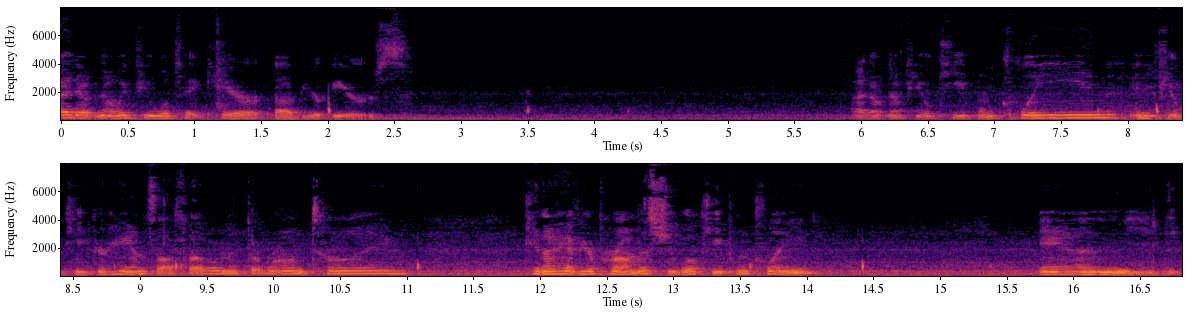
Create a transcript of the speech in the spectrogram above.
I don't know if you will take care of your ears. I don't know if you'll keep them clean and if you'll keep your hands off of them at the wrong time. Can I have your promise you will keep them clean? And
